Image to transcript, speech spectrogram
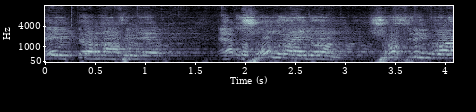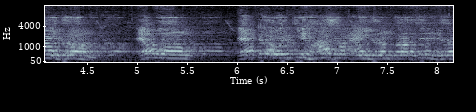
এই ইফতার মাহফিলের এত সুন্দর আয়োজন, সুশৃঙ্খল আয়োজন, এবং একটা ঐতিহাসিক আয়োজন করেছেন যেটা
